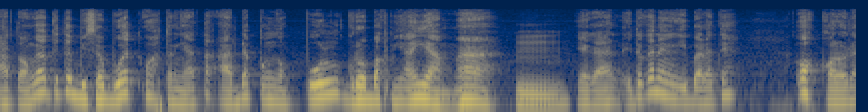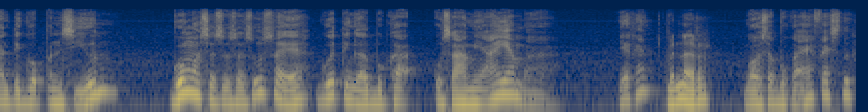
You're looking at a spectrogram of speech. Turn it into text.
Atau enggak kita bisa buat wah ternyata ada pengepul gerobak mie ayam. Nah, Hmm. ya kan? Itu kan yang ibaratnya oh kalau nanti gue pensiun, gue nggak usah susah-susah ya. Gue tinggal buka usaha mie ayam. Ah. Ya kan? Bener. Gak usah buka FS tuh.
